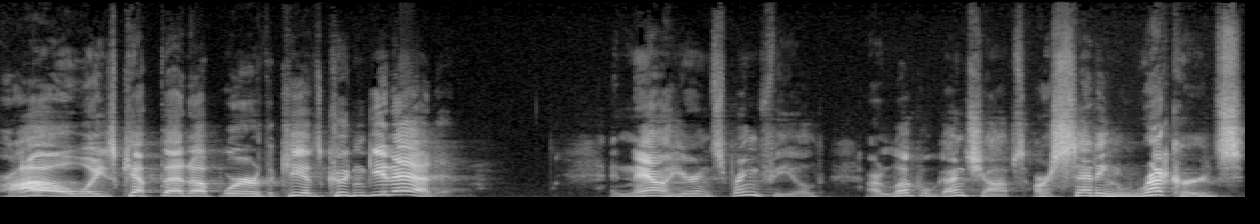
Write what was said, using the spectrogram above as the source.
or I always kept that up where the kids couldn't get at it. And now here in Springfield, our local gun shops are setting records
